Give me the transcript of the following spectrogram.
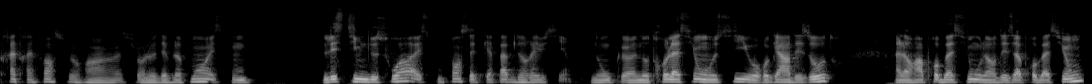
très, très forte sur, sur le développement et ce qu'on l'estime de soi? Et ce qu'on pense être capable de réussir? Donc notre relation aussi au regard des autres, à leur approbation ou leur désapprobation,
